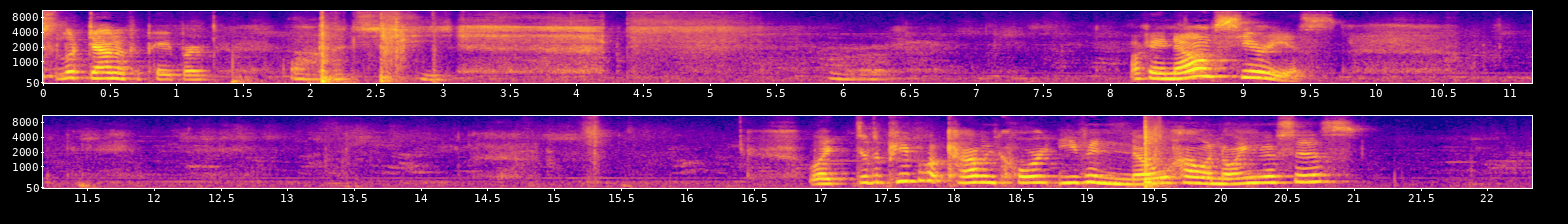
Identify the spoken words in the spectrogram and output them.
just look down at the paper. Uh, let's see. Okay, now I'm serious. Like, do the people at Common Core even know how annoying this is?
